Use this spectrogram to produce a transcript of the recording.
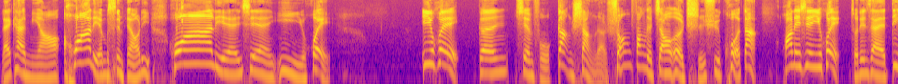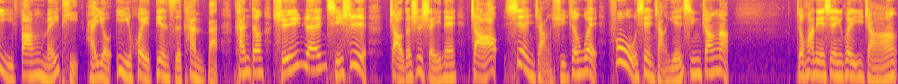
来看苗花莲不是苗栗，花莲县议会。议会跟县府杠上了，双方的交恶持续扩大。花莲县议会昨天在地方媒体还有议会电子看板刊登寻人启事，找的是谁呢？找县长徐榛蔚、副县长严兴章啊。这花莲县议会议长。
